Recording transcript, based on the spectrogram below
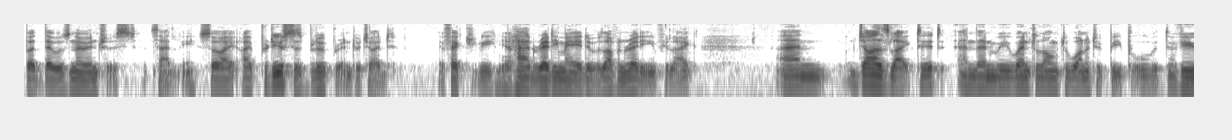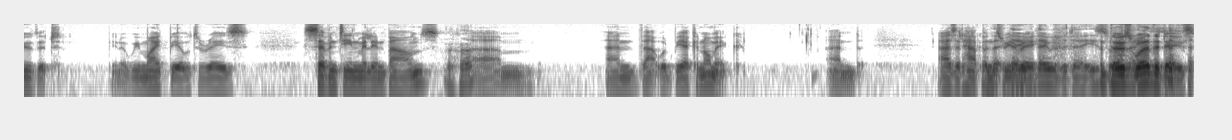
but there was no interest, sadly. So I, I produced this blueprint, which I'd effectively Yeah. had ready made. It was oven ready, if you like. And Giles liked it, and then we went along to one or two people with the view that, you know, we might be able to raise 17 million pounds, Uh-huh. um, and that would be economic. And as it happens, they, we raised. they were the days. Those weren't the days.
